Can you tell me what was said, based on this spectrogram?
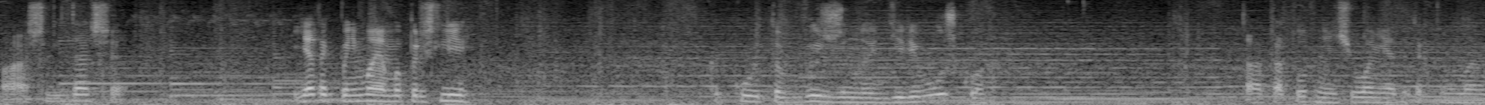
Пошли дальше. Я так понимаю, мы пришли какую-то выжженную деревушку. Так, а тут ничего нет, я так понимаю.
